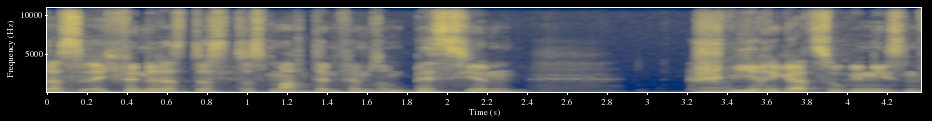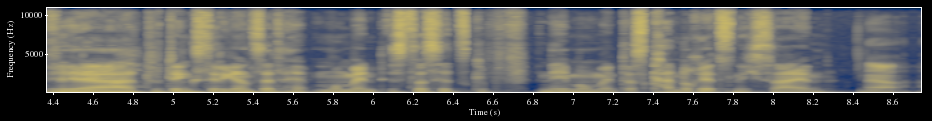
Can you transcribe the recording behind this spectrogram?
das, ich finde, das, das, das macht den Film so ein bisschen schwieriger zu genießen, finde Ja, ich. du denkst dir die ganze Zeit, Moment, ist das jetzt. gef- Nee, Moment, das kann doch jetzt nicht sein. Ja.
